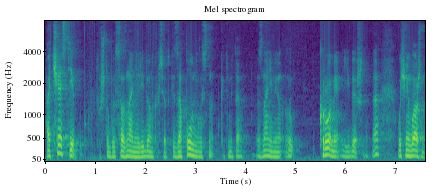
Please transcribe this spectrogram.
Отчасти, чтобы сознание ребенка все-таки заполнилось какими-то знаниями, э, кроме ЕГЭшных, да, очень важно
